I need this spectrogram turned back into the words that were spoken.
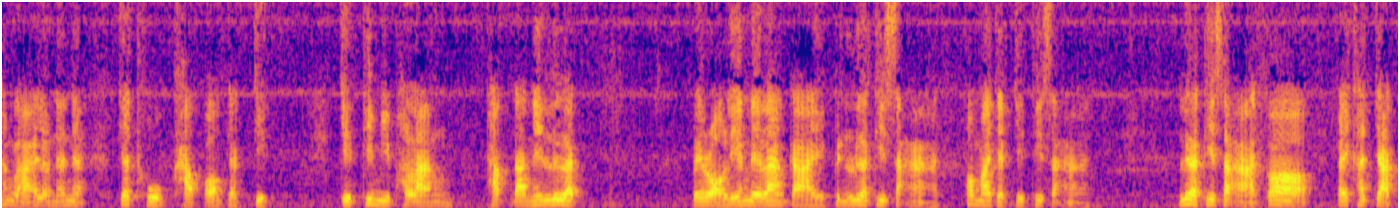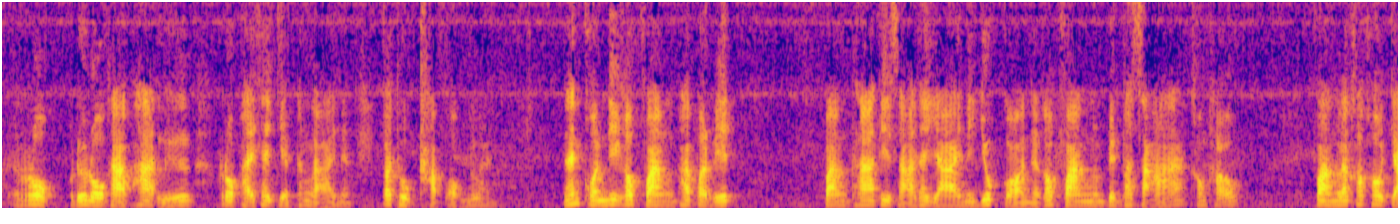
ทั้งหลายเหล่านั้นเนี่ยจะถูกขับออกจากจิต จิตที่มีพลังผลักดันให้เลือด ไปหล่อเลี้ยงในร่างกายเป็นเลือดที่สะอาด เพราะมาจากจิตที่สะอาด เลือดที่สะอาดก็ไปขจัดโรคหรือโรคาพาธหรือ โรคภัยไข้เจ็บทั้งหลายเนี่ยก็ถูกขับออกด้วยนั้นคนที่เขาฟังพระปริศฟังพระที่สาธยายในยุคก่อนเนี่ยเขาฟังมันเป็นภาษาของเขา ฟังแล้วเขาเข้าใจ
